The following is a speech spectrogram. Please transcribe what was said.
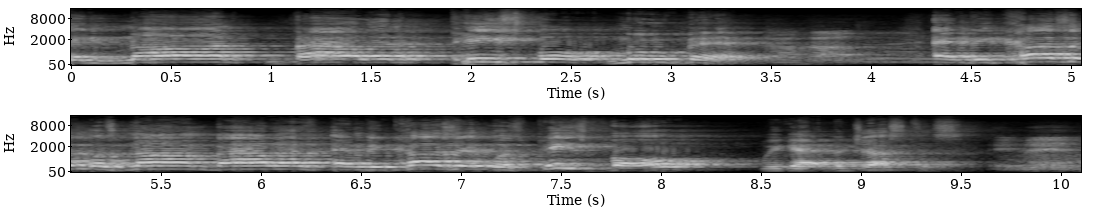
a non-violent, peaceful movement. And because it was nonviolent and because it was peaceful, we got the justice. Amen.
